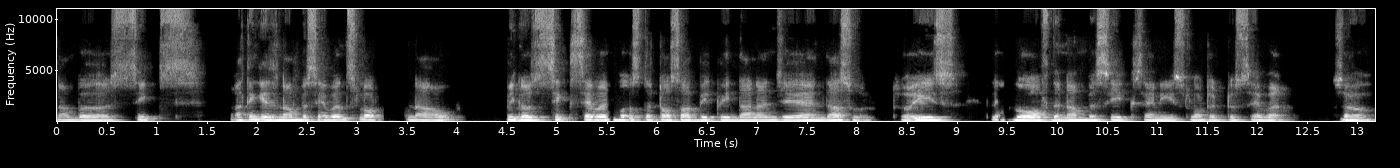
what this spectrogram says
number six, I think it's number seven slot now, because six, seven was the toss-up between Dhananjaya and Dasun. So Yeah. he's let go of the number six and he's slotted to seven. So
